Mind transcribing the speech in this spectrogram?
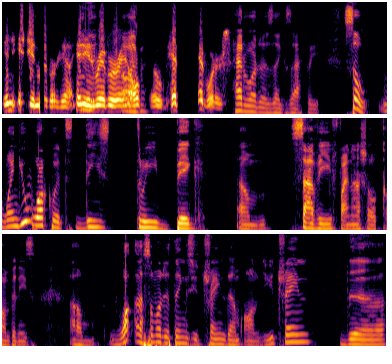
In, Indian River, yeah, Indian Yeah. River, and Oh, also head, headwaters. Headwaters, exactly. So when you work with these three big, um, savvy financial companies, um, what are some of the things you train them on? Do you train the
